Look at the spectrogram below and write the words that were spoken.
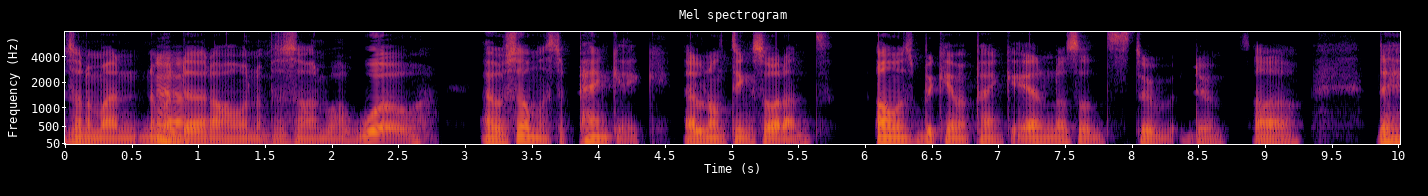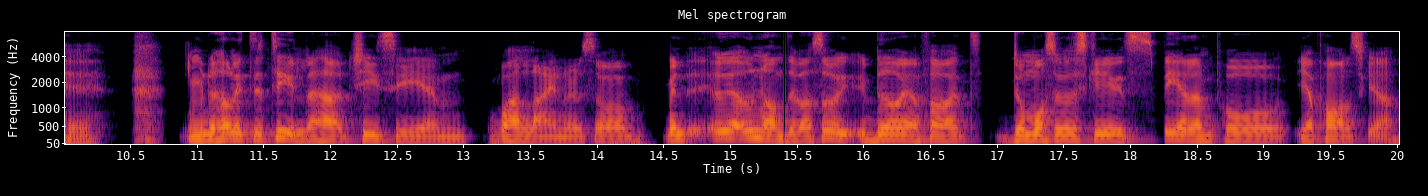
Så när man, när man Ja. dödar honom så sa han bara wow, I was almost a pancake. Eller någonting sådant. Almost became a pancake, eller något sånt stum, dumt. Så det är... Men det hör lite till det här cheesy um, one-liners. Och, men jag undrar om det var så i början för att de måste ha skrivit spelen på japanska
